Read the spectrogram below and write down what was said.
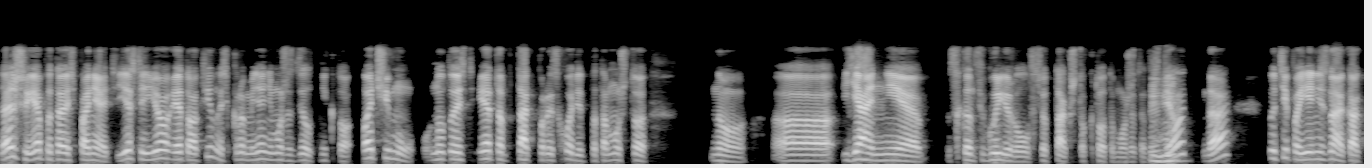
Дальше я пытаюсь понять, если ее, эту активность кроме меня не может сделать никто. Почему? Ну, то есть это так происходит, потому что, ну, э, я не сконфигурировал все так, что кто-то может это mm-hmm. сделать, да, ну, типа, я не знаю, как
